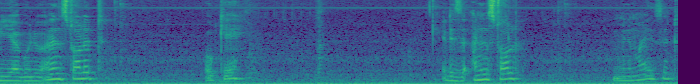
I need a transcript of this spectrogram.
We are going to uninstall it. Okay it is uninstalled. Minimize it.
